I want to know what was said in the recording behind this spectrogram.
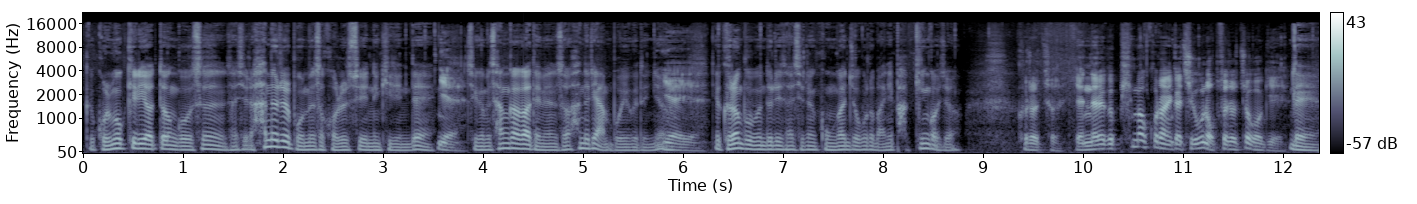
그 골목길이었던 곳은 사실 하늘을 보면서 걸을 수 있는 길인데 예, 지금 상가가 되면서 하늘이 안 보이거든요. 예, 예. 그런 부분들이 사실은 공간적으로 많이 바뀐 거죠. 그렇죠. 옛날에 그 피막골 하니까 지금은 없어졌죠 거기. 네.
